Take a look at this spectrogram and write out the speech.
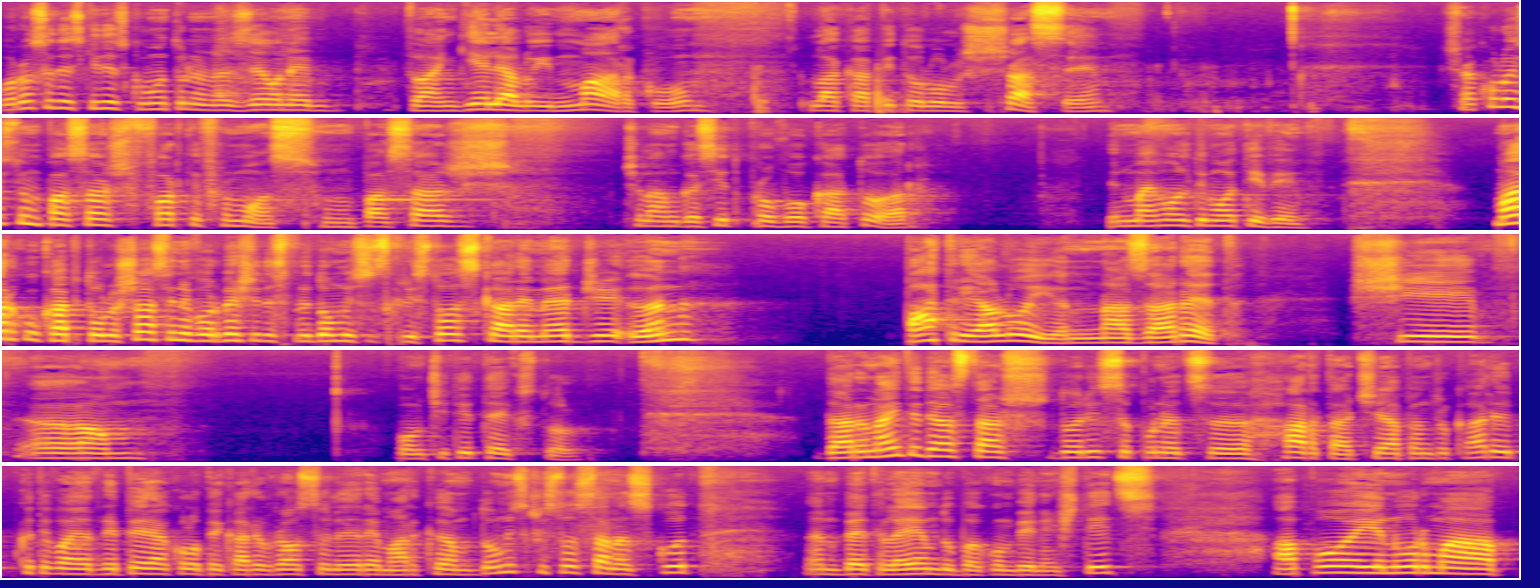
Vă rog să deschideți Cuvântul Lui Dumnezeu în Evanghelia lui Marcu, la capitolul 6. Și acolo este un pasaj foarte frumos, un pasaj ce l-am găsit provocator, din mai multe motive. Marcu, capitolul 6, ne vorbește despre Domnul Iisus Hristos care merge în patria Lui, în Nazaret. Și um, vom citi textul. Dar înainte de asta aș dori să puneți uh, harta aceea, pentru că are câteva repere acolo pe care vreau să le remarcăm. Domnul Iisus Hristos s-a născut în Betleem, după cum bine știți, apoi în urma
